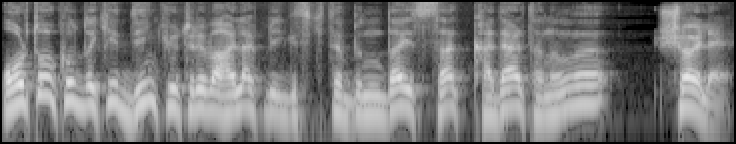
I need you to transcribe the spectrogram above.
Ortaokuldaki din kültürü ve ahlak bilgisi kitabında ise kader tanımı şöyle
